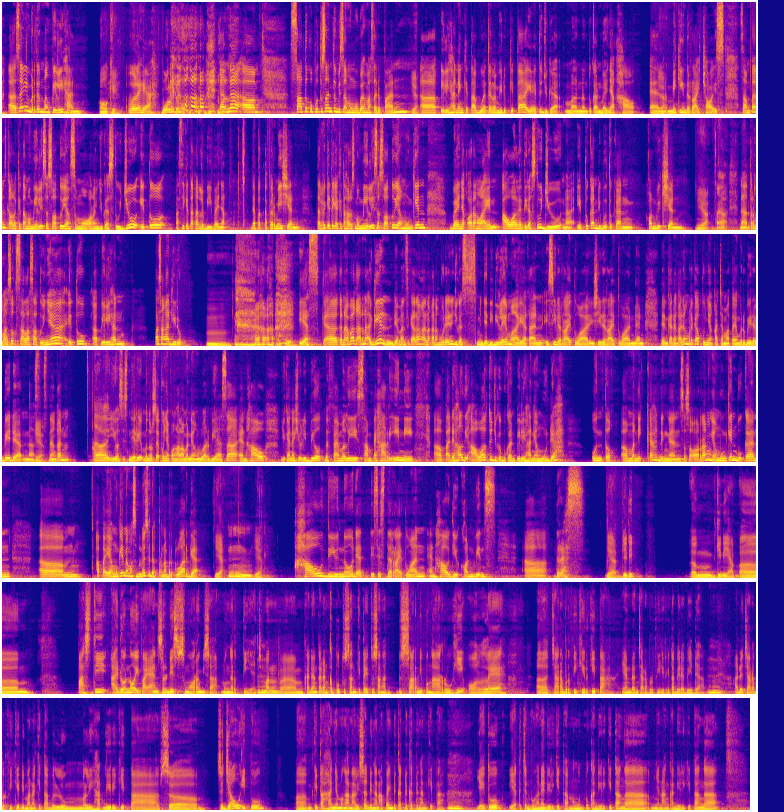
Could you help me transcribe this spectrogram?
Uh, saya ingin bertanya tentang pilihan. Oke, Boleh ya? boleh dong. Karena um, satu keputusan itu bisa mengubah masa depan. Ya. Uh, pilihan yang kita buat dalam hidup kita, ya itu juga menentukan banyak hal. And Ya. making the right choice. Sometimes kalau kita memilih sesuatu yang semua orang juga setuju, itu pasti kita akan lebih banyak dapat affirmation. Tapi Ya. ketika kita harus memilih sesuatu yang mungkin banyak orang lain awalnya tidak setuju, nah itu kan dibutuhkan conviction. Iya. Nah, Nah, termasuk salah satunya itu uh, pilihan pasangan hidup. Hmm. Oke. Yes, uh, kenapa? Karena again, zaman sekarang anak-anak muda ini juga menjadi dilema ya kan, is he the right one, is she the right one dan dan kadang-kadang mereka punya kacamata yang berbeda-beda. Nah, Yeah. sedangkan uh, Yosi sendiri menurut saya punya pengalaman yang luar biasa and how you can actually build the family sampai hari ini. Uh, padahal di awal itu juga bukan pilihan yang mudah untuk uh, menikah dengan seseorang yang mungkin bukan um, apa ya, mungkin memang sebelumnya sudah pernah berkeluarga. Iya. Mm. Iya. How do you know that this is the right one and how do you convince uh, the rest? Ya, jadi em, gini ya, em, pasti I don't know if I answer this semua orang bisa mengerti ya. Cuman em, kadang-kadang keputusan kita itu sangat besar dipengaruhi oleh eh, cara berpikir kita, yang dan cara berpikir kita beda-beda. Ada cara berpikir di mana kita belum melihat diri kita se- sejauh itu. em, kita hanya menganalisa dengan apa yang dekat-dekat dengan kita, yaitu ya kecenderungannya diri kita, menguntungkan diri kita nggak, menyenangkan diri kita nggak.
